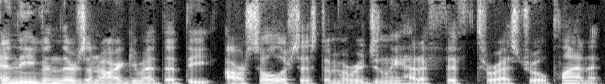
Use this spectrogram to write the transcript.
and even there's an argument that the our solar system originally had a fifth terrestrial planet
